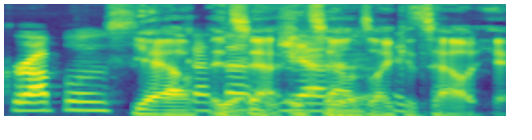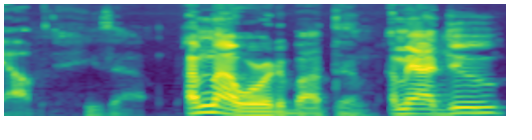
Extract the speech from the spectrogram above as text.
Garoppolo's. Yeah, got it's, that. it Yeah. sounds like it's out. Yeah, He's out. I'm not worried about them. I mean, I do,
